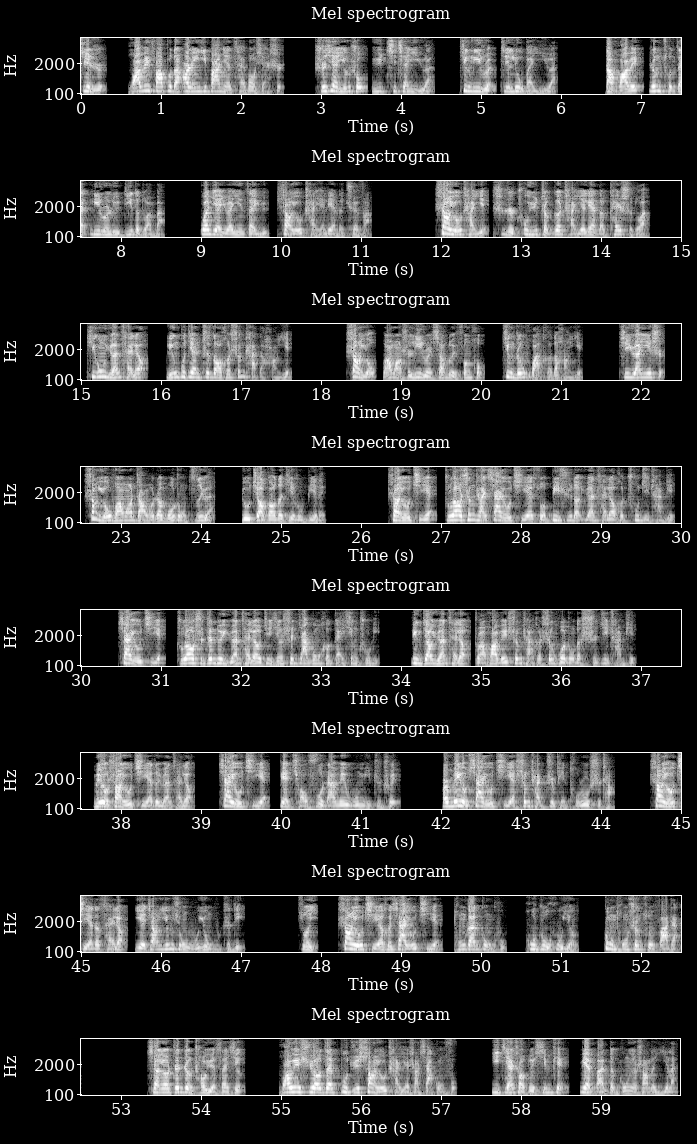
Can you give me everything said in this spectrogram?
近日，华为发布的2018年财报显示，实现营收逾7000亿元，净利润近600亿元。但华为仍存在利润率低的短板，关键原因在于上游产业链的缺乏。上游产业是指处于整个产业链的开始端，提供原材料、零部件制造和生产的行业。上游往往是利润相对丰厚、竞争缓和的行业，其原因是上游往往掌握着某种资源，有较高的进入壁垒。上游企业主要生产下游企业所必需的原材料和初级产品，下游企业主要是针对原材料进行深加工和改性处理。并将原材料转化为生产和生活中的实际产品。没有上游企业的原材料，下游企业便巧妇难为无米之炊；而没有下游企业生产制品投入市场，上游企业的材料也将英雄无用武之地。所以，上游企业和下游企业同甘共苦，互助互赢，共同生存发展。想要真正超越三星，华为需要在布局上游产业上下功夫，以减少对芯片、面板等供应商的依赖，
